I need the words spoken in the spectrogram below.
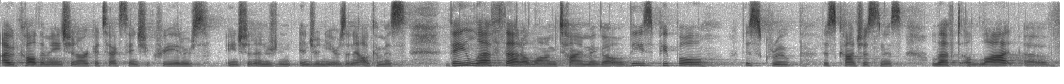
I would call them ancient architects, ancient creators, ancient engineers, and alchemists. They left that a long time ago. These people, this group, this consciousness, left a lot of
